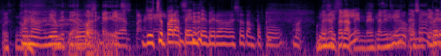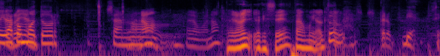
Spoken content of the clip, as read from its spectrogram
Pues no, Bueno, yo- me he yo- Pues me Yo he hecho parapente, pero eso tampoco... Bueno, Hombre, sí, sí, parapente, también sí, tiene su cosa. pero iba con motor. O sea, no... Bueno, pero bueno. Pero yo qué sé, estaba muy alto. ¿no? Pero bien, sí,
